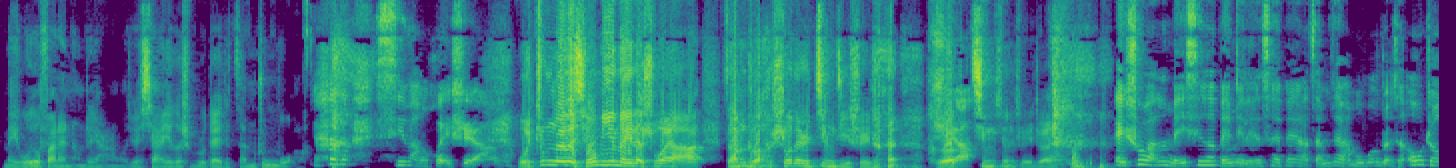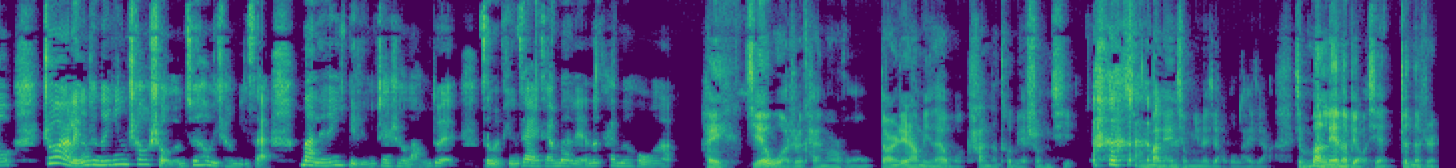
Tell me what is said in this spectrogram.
美国都发展成这样，我觉得下一个是不是该咱们中国了？希望会是啊。我中国的球迷没得说呀啊，咱们主要说的是竞技水准和青训水准。哎，说完了梅西和北美联赛杯啊，咱们再把目光转向欧洲。周二凌晨的英超首轮最后一场比赛，曼联一比零战胜狼队。怎么评价一下曼联的开门红啊？嘿，结果是开门红。当然，这场比赛我看的特别生气。从曼联球迷的角度来讲，就曼联的表现真的是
